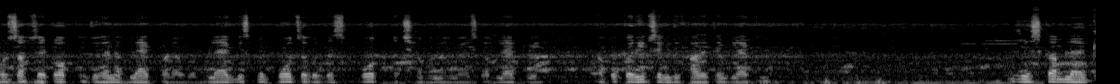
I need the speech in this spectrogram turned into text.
और सबसे टॉप जो है ना, ब्लैक पड़ा हुआ ब्लैक भी इसमें बहुत ज़बरदस्त, बहुत अच्छा बना हुआ है इसका ब्लैक भी। आपको करीब से भी दिखा देते हैं ब्लैक। ये इसका ब्लैक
